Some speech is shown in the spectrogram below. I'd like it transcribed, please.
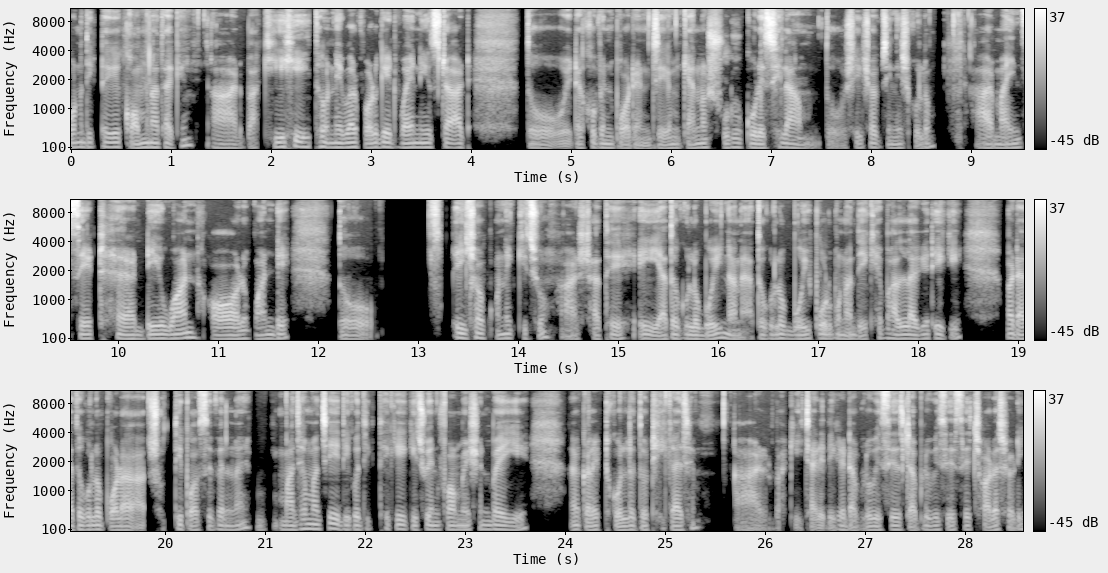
কোনো দিক থেকে কম না থাকে। আর বাকি এই তো never forget why new start তো এটা খুব ইম্পর্ট্যান্ট যে আমি কেন শুরু করেছিলাম। তো সেই সব জিনিসগুলো। আর mindset day one or one day তো এইসব অনেক কিছু। আর সাথে এই এতগুলো বই, না না, এতগুলো বই পড়ব না দেখে ভালো লাগে ঠিকই। বাট এতগুলো পড়া সত্যি পসিবল নয়। মাঝে মাঝে এদিক ওদিক থেকে কিছু ইনফরমেশন বা ইয়ে কালেক্ট করলে তো ঠিক আছে। আর বাকি চারিদিকে ডাব্লিউবিসিএস ডাব্লিউবিসিএস ছড়াছড়ি।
